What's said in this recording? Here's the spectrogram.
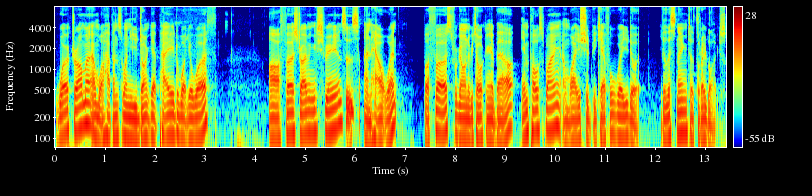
work drama and what happens when you don't get paid what you're worth, our first driving experiences and how it went. But first, we're going to be talking about impulse buying and why you should be careful where you do it. You're listening to Three Blokes.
